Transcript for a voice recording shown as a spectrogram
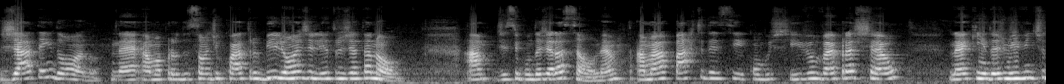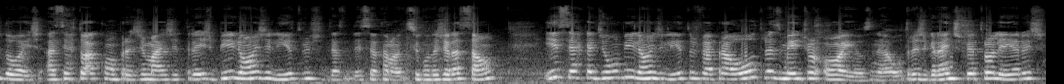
já tem dono, né? É uma produção de 4 bilhões de litros de etanol de segunda geração, né? A maior parte desse combustível vai para a Shell, né, que em 2022 acertou a compra de mais de 3 bilhões de litros desse etanol de segunda geração e cerca de 1 bilhão de litros vai para outras major oils, né, outras grandes petroleiras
